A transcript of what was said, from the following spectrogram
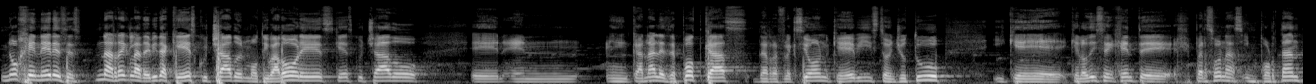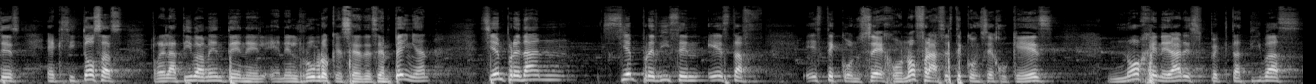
no generes una regla de vida que he escuchado en motivadores, que he escuchado en, en, en canales de podcast, de reflexión, que he visto en YouTube y que, que, lo dicen gente, personas importantes, exitosas relativamente en el, en el rubro que se desempeñan, siempre dan, siempre dicen esta, este consejo, no frase, este consejo que es no generar expectativas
